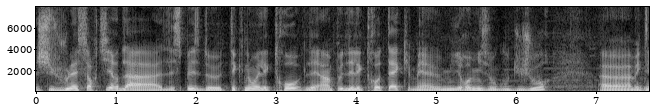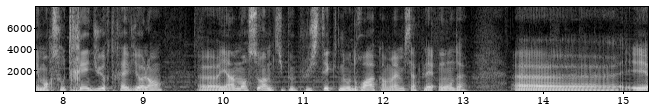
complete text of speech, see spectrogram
je voulais sortir de, l'espèce de techno-électro, de l'é- un peu de l'électrotech, mais euh, mis- remise au goût du jour, avec des morceaux très durs, très violents. Il y a un morceau un petit peu plus techno-droit quand même, qui s'appelait Onde. Et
